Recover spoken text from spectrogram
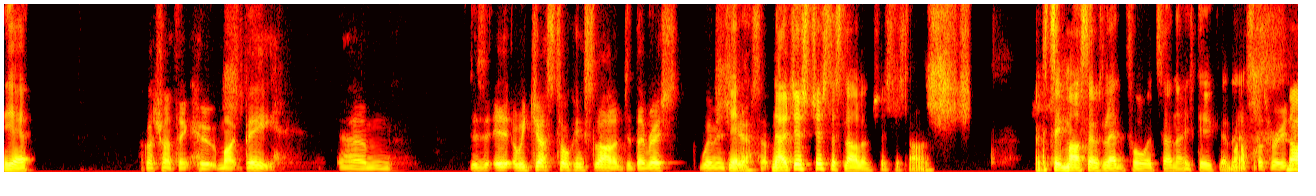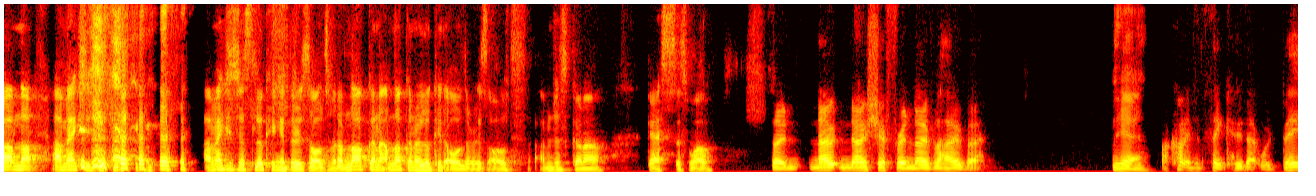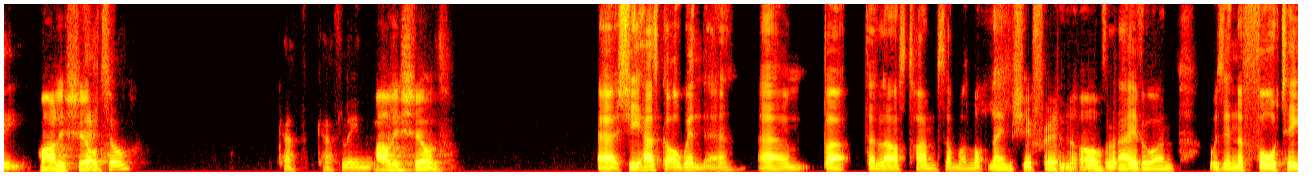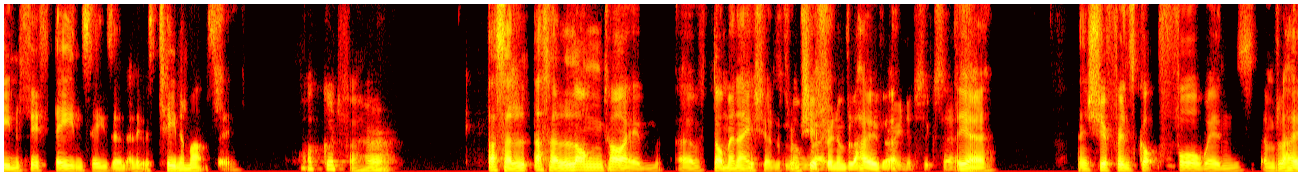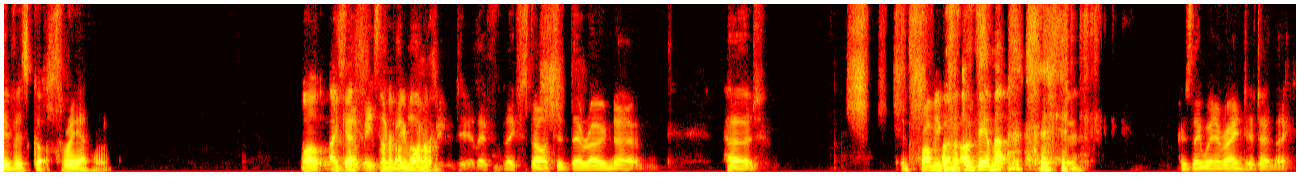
Yeah, I've got to try and think who it might be. Um, is it, are we just talking slalom? Did they race women's yeah. GS up No, just just the slalom, just the slalom. I can see Marcel's leant forward, so I know he's googling Marcel's really No, I'm not. I'm actually just looking at, I'm actually just looking at the results, but I'm not gonna I'm not gonna look at all the results. I'm just gonna guess as well. So no, no Shiffrin, no Vlhová. yeah, I can't even think who that would be. Marlies Schild. Vettel? Kath, Kathleen. Marlies Schild. Uh, she has got a win there. Um, but the last time someone not named Shiffrin or Vlhová won was in the 14-15 season, and it was Tina Maze. Oh, good for her. That's a that's a long time of domination from long Shiffrin and Vlhová. Of success. Yeah. And Shiffrin's got four wins and Vlhová's got three, I think. Well, I So guess that means it's gonna they've be got one a of reindeer. They've, they've started their own uh, herd it's probably Of, gonna of the amount, because they win a reindeer, don't they?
